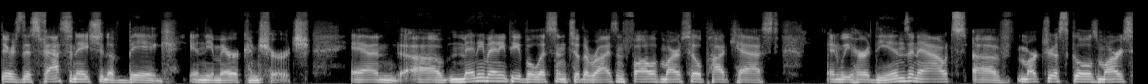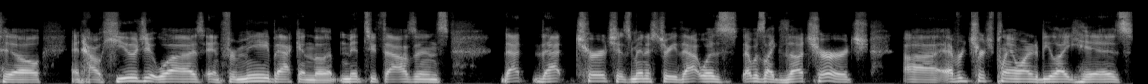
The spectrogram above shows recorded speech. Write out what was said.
there's this fascination of big in the american church. And uh, many many people listen to the rise and fall of mars hill podcast and we heard the ins and outs of Mark Driscoll's Mars Hill and how huge it was. And for me, back in the mid 2000s, that that church, his ministry, that was that was like the church. Uh, every church plant wanted to be like his.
